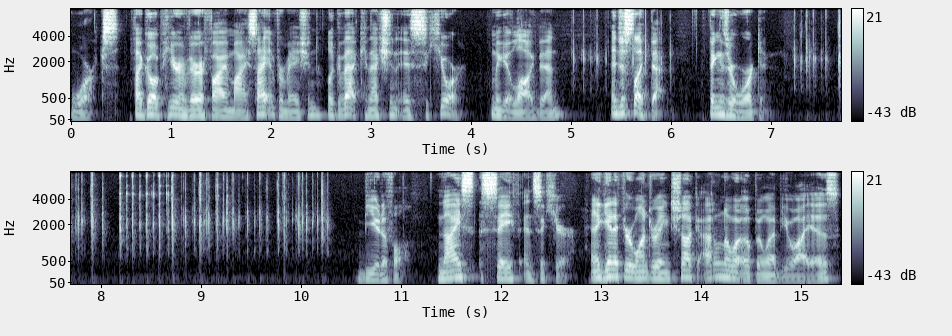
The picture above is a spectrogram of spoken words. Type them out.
works. If I go up here and verify my site information, look at that, connection is secure. Let me get logged in. And just like that, things are working. Beautiful. Nice, safe, and secure. And again, if you're wondering, Chuck, I don't know what Open Web UI is,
